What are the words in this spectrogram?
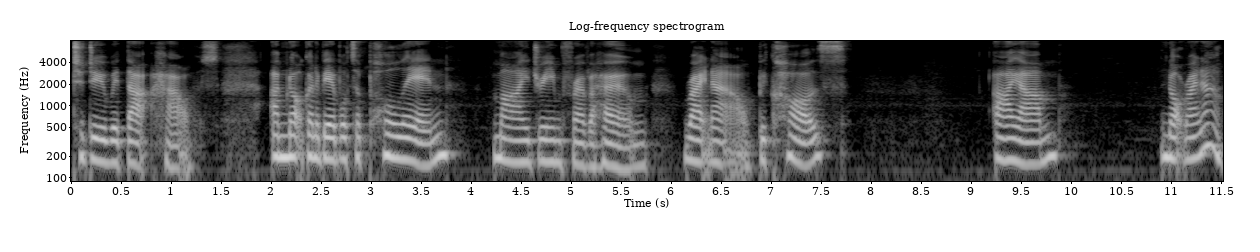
to do with that house. I'm not going to be able to pull in my dream forever home right now because I am not right now.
